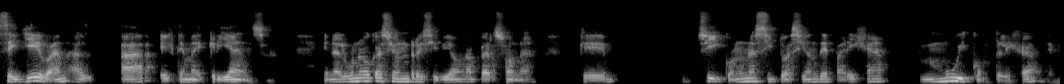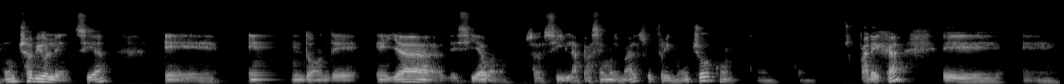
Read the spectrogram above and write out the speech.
se llevan al, a el tema de crianza? En alguna ocasión recibí a una persona que, sí, con una situación de pareja muy compleja, de mucha violencia, eh, en donde ella decía, bueno, o sea, sí, la pasé muy mal, sufrí mucho con, su pareja. Eh, eh,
